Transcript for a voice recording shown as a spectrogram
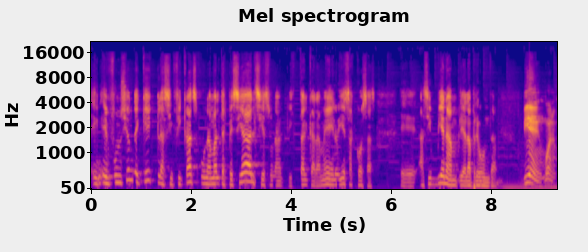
en, función de qué clasificás una malta especial, si es una cristal caramelo y esas cosas. Eh, así bien amplia la pregunta. Bien, bueno,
